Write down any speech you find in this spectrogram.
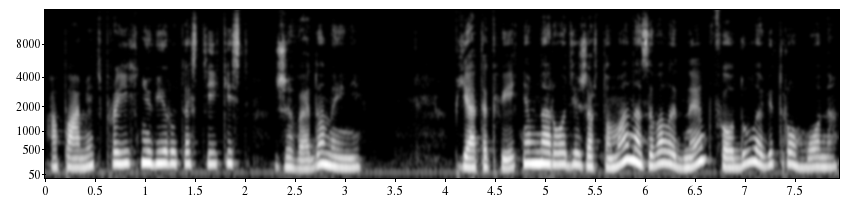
а пам'ять про їхню віру та стійкість живе донині. 5 квітня в народі жартома називали днем Феодула Вітрогона.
